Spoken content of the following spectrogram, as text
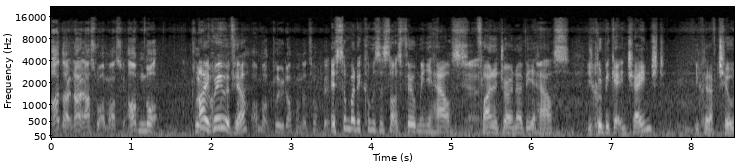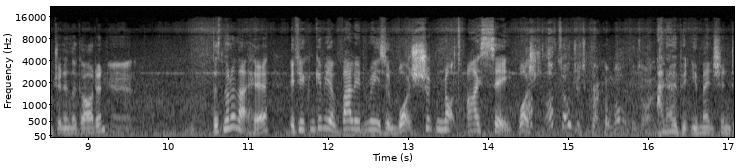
I don't know. That's what I'm asking. I'm not. Clued I agree up on- with you. I'm not clued up on the topic. If somebody comes and starts filming your house, Yeah. flying a drone over your house, you could be getting changed. You could have children in the garden. yeah, yeah. There's none of that here. If you can give me a valid reason, what should not I see? What? I've, I've told you to crack on multiple times. I know, but you mentioned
